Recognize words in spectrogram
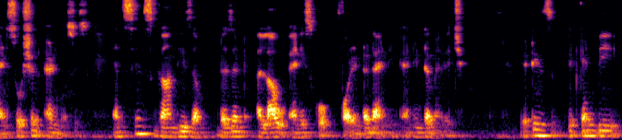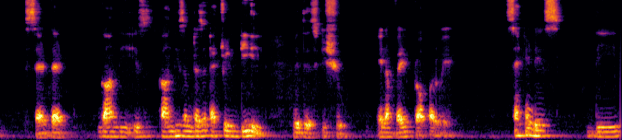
and social osmosis. And since Gandhism doesn't allow any scope for interdining and intermarriage, it is it can be said that Gandhi is Gandhism doesn't actually deal with this issue in a very proper way. Second is the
